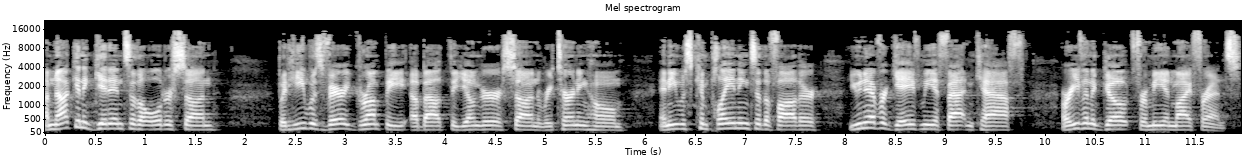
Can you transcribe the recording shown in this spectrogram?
I'm not going to get into the older son, but he was very grumpy about the younger son returning home, and he was complaining to the father, You never gave me a fattened calf or even a goat for me and my friends.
